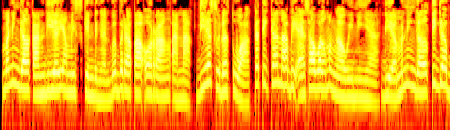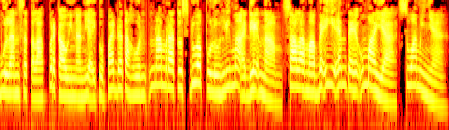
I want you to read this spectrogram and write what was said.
meninggalkan dia yang miskin dengan beberapa orang anak. Dia sudah tua ketika Nabi Esawal mengawininya. Dia meninggal tiga bulan setelah perkawinan yaitu pada tahun 625 AD 6. Salama bint Umayyah, suaminya.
